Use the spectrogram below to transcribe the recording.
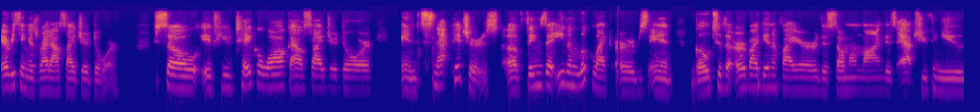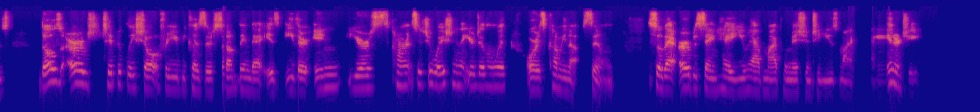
everything is right outside your door. So if you take a walk outside your door and snap pictures of things that even look like herbs and go to the herb identifier there's some online there's apps you can use those herbs typically show up for you because there's something that is either in your current situation that you're dealing with or is coming up soon. So that herb is saying, Hey, you have my permission to use my energy.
